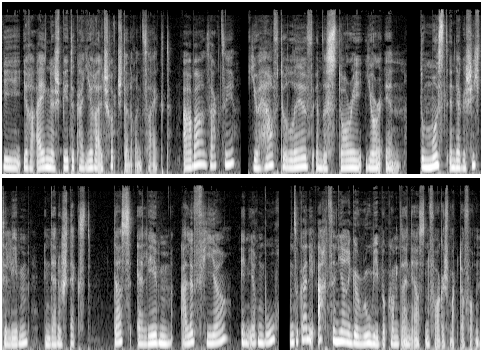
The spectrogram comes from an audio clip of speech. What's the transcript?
wie ihre eigene späte Karriere als Schriftstellerin zeigt. Aber, sagt sie, You have to live in the story you're in. Du musst in der Geschichte leben, in der du steckst. Das erleben alle vier in ihrem Buch und sogar die 18-jährige Ruby bekommt einen ersten Vorgeschmack davon.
